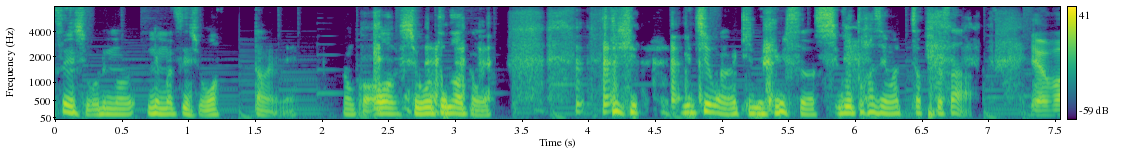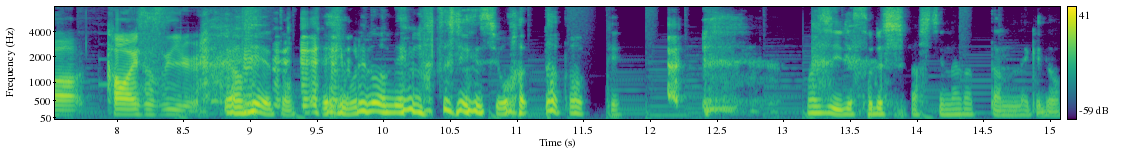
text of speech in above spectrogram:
末年始、俺の年末年始終わったのよね。なんか、あ、仕事だと思って。YouTuber の切り抜きしたら仕事始まっちゃってさ、やば、かわいそすぎる。やべえと思って、え俺の年末年始終わったと思って。マジでそれしかしてなかったんだけど。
